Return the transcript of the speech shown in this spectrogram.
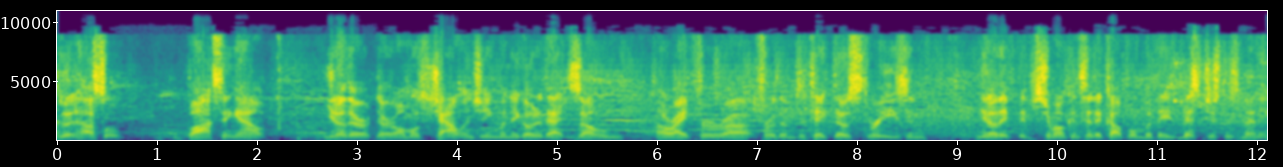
Good hustle, boxing out. You know they're they're almost challenging when they go to that zone. All right, for uh, for them to take those threes, and you know they Shamokin's hit a couple, but they missed just as many.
